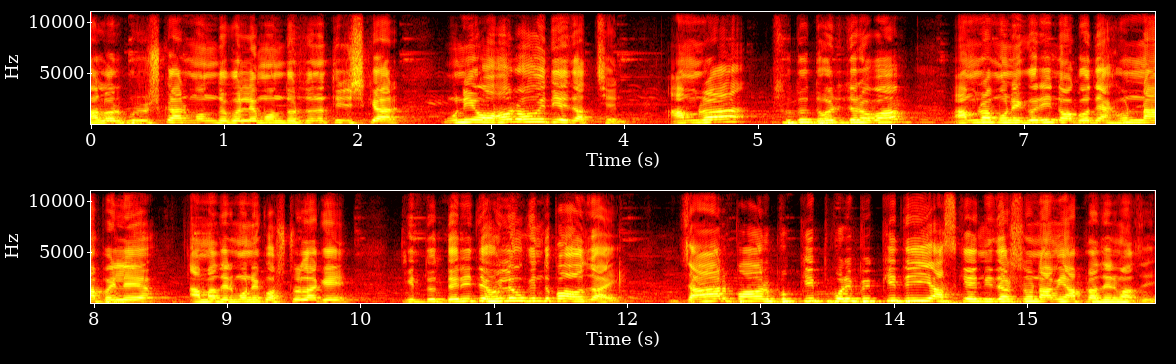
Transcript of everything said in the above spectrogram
ভালোর পুরস্কার, মন্দ করলে মন্দর জন্য তিরস্কার, উনি অহরহই দিয়ে যাচ্ছেন। আমরা শুধু ধৈর্যের অভাব, আমরা মনে করি নগদ এখন না পেলে আমাদের মনে কষ্ট লাগে, কিন্তু দেরিতে হলেও কিন্তু পাওয়া যায়। যার পাওয়ার পরিপ্রেক্ষিতেই আজকে নিদর্শন আমি আপনাদের মাঝে।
